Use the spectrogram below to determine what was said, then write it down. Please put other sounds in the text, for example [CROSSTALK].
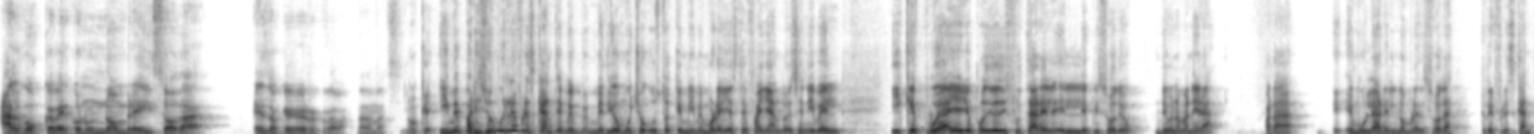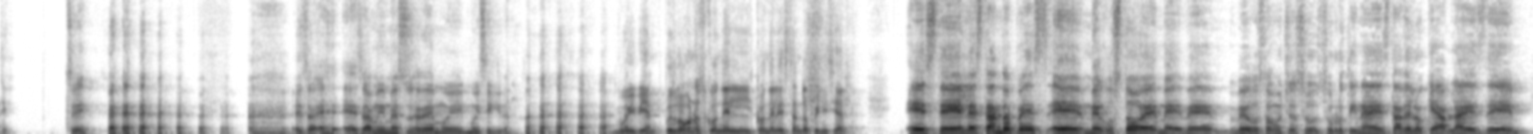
algo que ver con un nombre y Soda es lo que yo recordaba, nada más. Ok, y me pareció muy refrescante, me, dio mucho gusto que mi memoria ya esté fallando a ese nivel y que pueda, haya yo podido disfrutar el, episodio de una manera para e, emular el nombre de Soda refrescante. Sí, [LAUGHS] eso, e, eso a mí me sucede muy, muy seguido. Muy bien, pues vámonos con el, con el stand-up inicial. Este, el stand-up es, eh, me gustó, eh, me, me, gustó mucho su, su, rutina esta, de lo que habla es de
